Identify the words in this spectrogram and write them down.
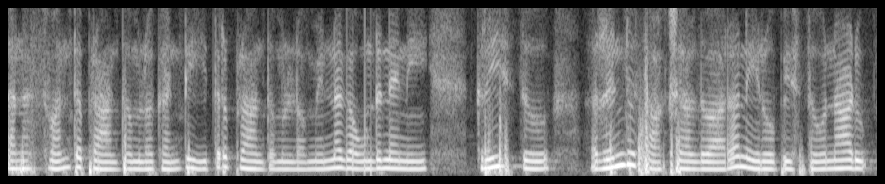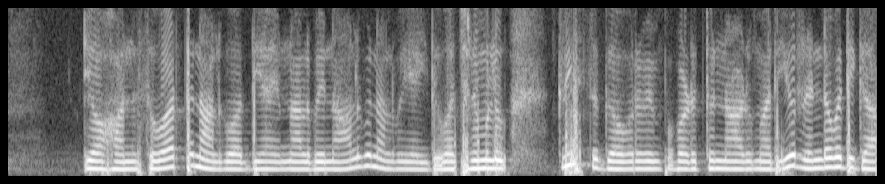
తన స్వంత ప్రాంతంలో కంటే ఇతర ప్రాంతంలో మిన్నగా ఉండనని క్రీస్తు రెండు సాక్ష్యాల ద్వారా నిరూపిస్తూ ఉన్నాడు. యోహాను సువార్త నాలుగో అధ్యాయం నలభై నాలుగు నలభై ఐదు వచనములు క్రీస్తు గౌరవింపబడుతున్నాడు మరియు రెండవదిగా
